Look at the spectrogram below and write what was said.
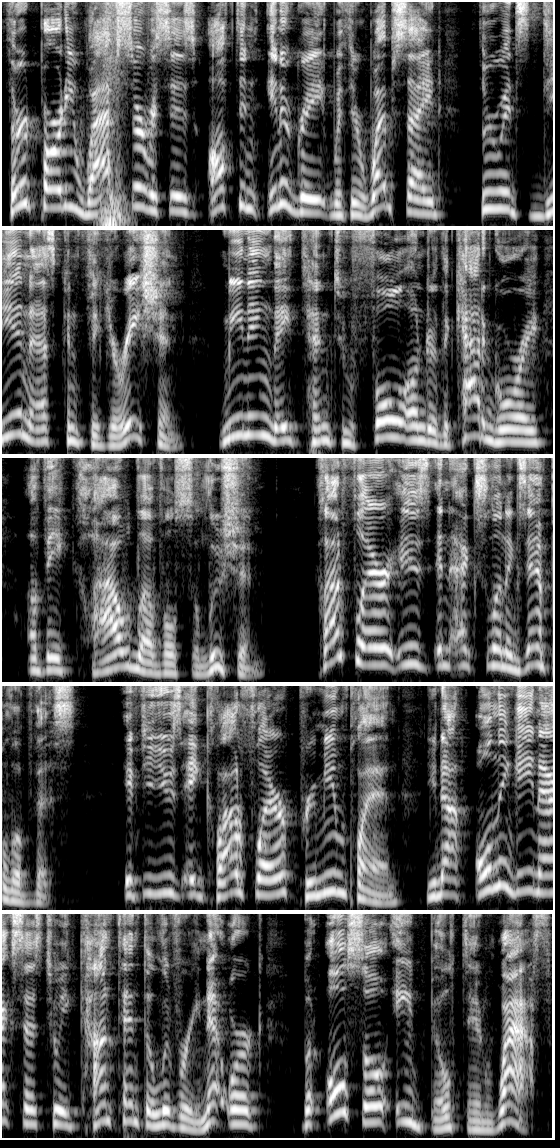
Third-party WAF services often integrate with your website through its DNS configuration, meaning they tend to fall under the category of a cloud-level solution. Cloudflare is an excellent example of this. If you use a Cloudflare premium plan, you not only gain access to a content delivery network, but also a built-in WAF.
